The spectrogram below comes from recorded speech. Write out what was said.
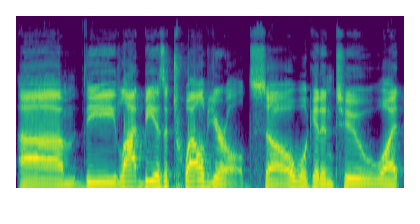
Um, the lot B is a 12 year old. So we'll get into what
